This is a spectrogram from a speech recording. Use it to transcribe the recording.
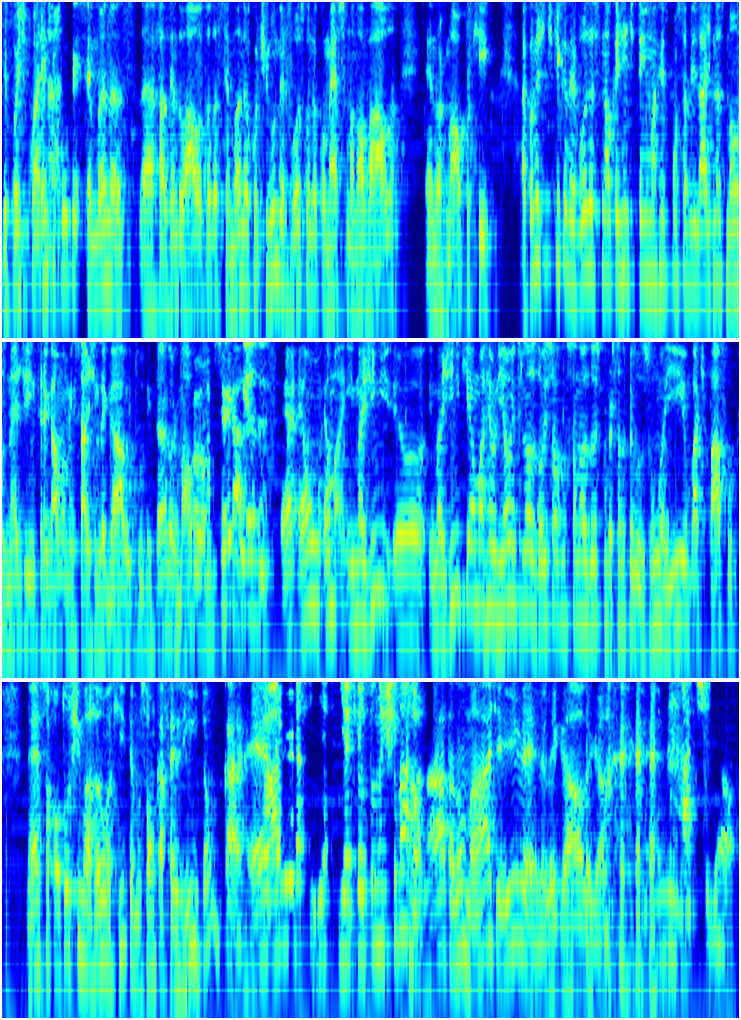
depois de 40 uhum. e poucas semanas uh, fazendo aula toda semana, eu continuo nervoso quando eu começo uma nova aula. É normal, porque uh, quando a gente fica nervoso é sinal que a gente tem uma responsabilidade nas mãos, né? De entregar uma mensagem legal e tudo, então é normal. Com certeza. Cara, é, é, um, é uma. Imagine, eu, imagine que é uma reunião entre nós dois, só, só nós dois conversando pelo Zoom aí, um bate-papo, né? Só faltou o chimarrão aqui, temos só um cafezinho, então, cara, é. Ah, e aqui eu tô no chimarrão. Ah, tá no mate aí, velho. Legal, legal. No mate. legal,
